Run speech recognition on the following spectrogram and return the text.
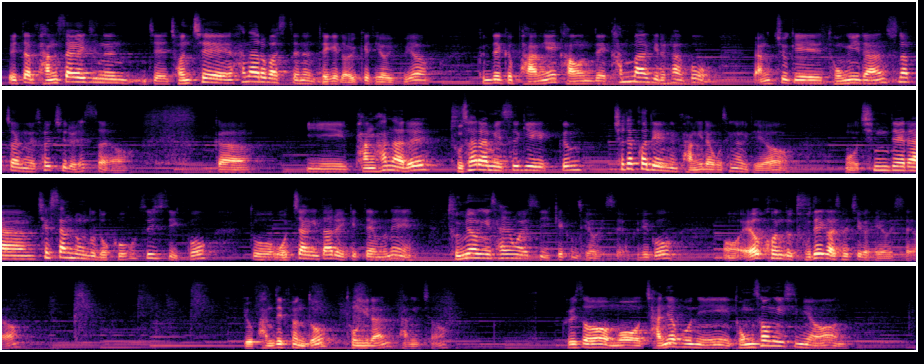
일단 방 사이즈는 이제 전체 하나로 봤을 때는 되게 넓게 되어 있고요. 근데 그 방의 가운데 칸막이를 하고 양쪽에 동일한 수납장을 설치를 했어요. 그러니까 이 방 하나를 두 사람이 쓰게끔 최적화되어 있는 방이라고 생각이 돼요. 뭐 침대랑 책상 정도 놓고 쓰실 수 있고 또 옷장이 따로 있기 때문에 두 명이 사용할 수 있게끔 되어 있어요. 그리고 어, 에어컨도 두 대가 설치가 되어 있어요. 요 반대편도 동일한 방이죠. 그래서 뭐 자녀분이 동성이시면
